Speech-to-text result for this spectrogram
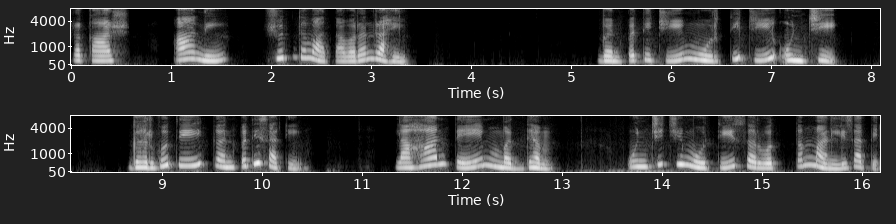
प्रकाश आणि शुद्ध वातावरण राहील. गणपतीची मूर्तीची उंची घरगुती गणपतीसाठी. लहान ते मध्यम उंचीची मूर्ती सर्वोत्तम मानली जाते.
